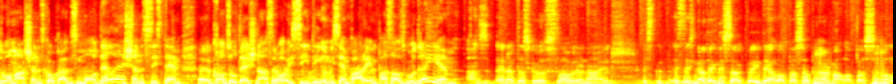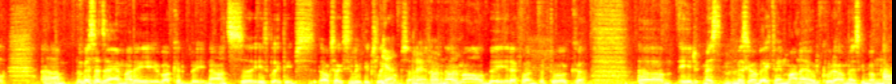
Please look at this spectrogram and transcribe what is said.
domāšanas, kaut kādas modelēšanas sistēma, eh, konsultēšanās ar OECD un visiem pārējiem pasaules gudrajiem. Nē, nu, Tas, ko Slava runā, ir. Es, es, es noteikti nesaucu par ideālo pasauli, par normālo pasauli. Um, nu, mēs redzējām, arī vakar bija nācis izglītības, augstākās izglītības likums. ne? reforma. Normāli bija reforma par to, ka um, ir, mēs, mēs gribam veikt vienu manevru, kurā mēs gribam no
